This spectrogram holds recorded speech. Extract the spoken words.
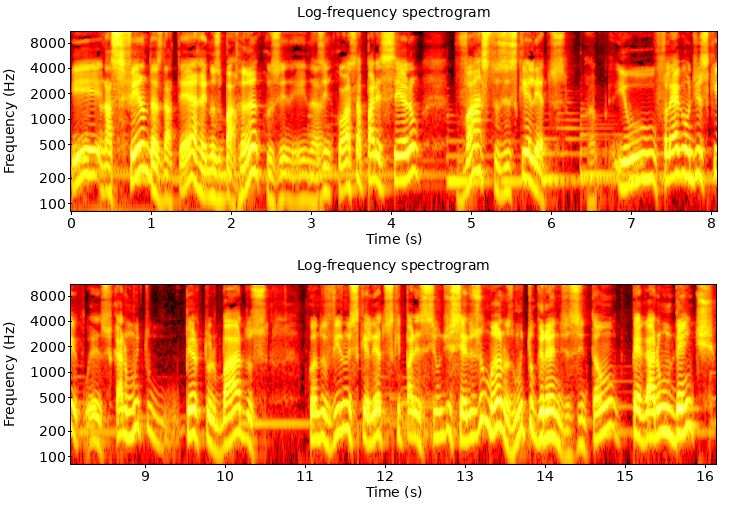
E nas fendas da terra, e nos barrancos e, nas encostas apareceram vastos esqueletos. E o Flegon diz que eles ficaram muito perturbados quando viram esqueletos que pareciam de seres humanos, muito grandes. Então pegaram um dente,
